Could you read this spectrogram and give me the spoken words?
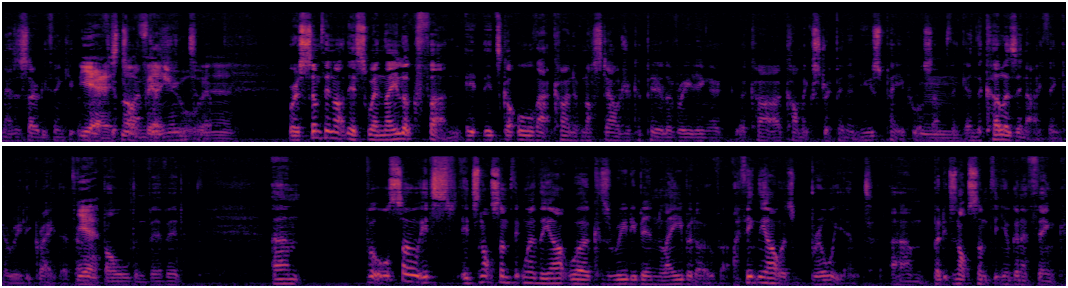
necessarily think it. Would yeah it's not getting visual into it. yeah. Whereas something like this, when they look fun, it, it's got all that kind of nostalgic appeal of reading a, a, car, a comic strip in a newspaper or Mm. something. And the colours in it, I think, are really great. They're very Yeah. bold and vivid. Um, but also, it's it's not something where the artwork has really been laboured over. I think the artwork's brilliant, um, but it's not something you're going to think,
